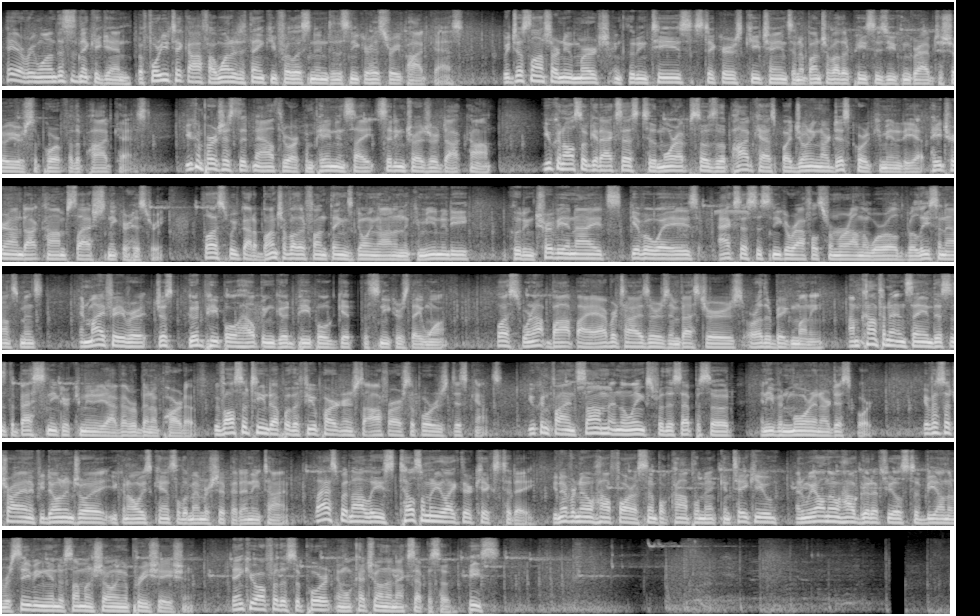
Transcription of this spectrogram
Hey everyone, this is Nick again. Before you take off, I wanted to thank you for listening to the Sneaker History Podcast. We just launched our new merch, including tees, stickers, keychains, and a bunch of other pieces you can grab to show your support for the podcast. You can purchase it now through our companion site, sittingtreasure.com. You can also get access to more episodes of the podcast by joining our Discord community at patreon.com slash sneaker history. Plus, we've got a bunch of other fun things going on in the community, including trivia nights, giveaways, access to sneaker raffles from around the world, release announcements, and my favorite, just good people helping good people get the sneakers they want. Plus, we're not bought by advertisers, investors, or other big money. I'm confident in saying this is the best sneaker community I've ever been a part of. We've also teamed up with a few partners to offer our supporters discounts. You can find some in the links for this episode and even more in our Discord. Give us a try, and if you don't enjoy it, you can always cancel the membership at any time. Last but not least, tell someone you like their kicks today. You never know how far a simple compliment can take you, and we all know how good it feels to be on the receiving end of someone showing appreciation. Thank you all for the support, and we'll catch you on the next episode. Peace.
